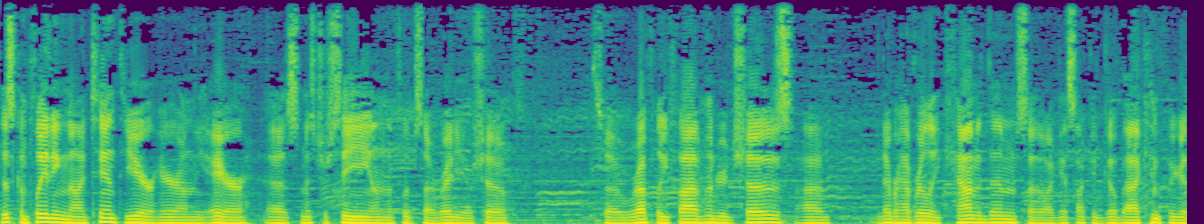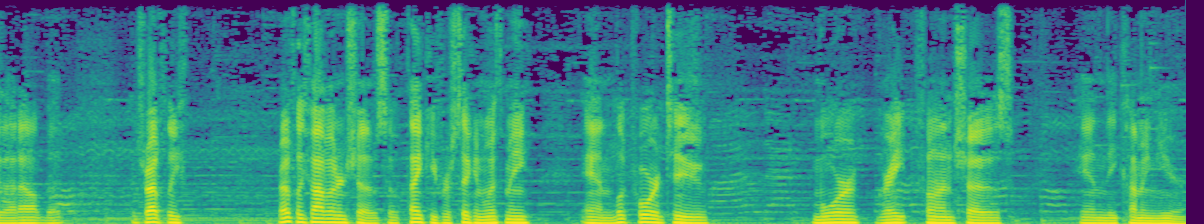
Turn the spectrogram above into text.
This completing my 10th year here on the air as Mr. C on the Flipside Radio Show. So, roughly 500 shows. I never have really counted them, so I guess I could go back and figure that out, but it's roughly roughly 500 shows. So, thank you for sticking with me and look forward to more great fun shows in the coming year.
